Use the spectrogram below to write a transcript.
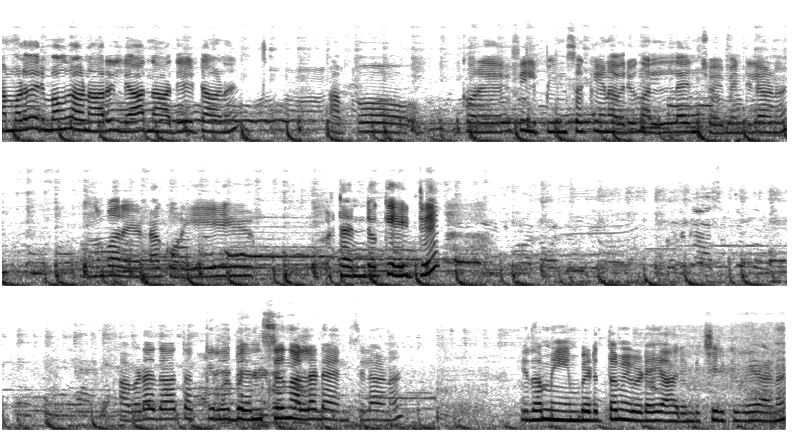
നമ്മൾ വരുമ്പോൾ കാണാറില്ല. അന്ന് ആദ്യമായിട്ടാണ് അപ്പോൾ കുറേ ഫിലിപ്പീൻസ് ഒക്കെയാണ് അവർ നല്ല എൻജോയ്മെന്റിലാണ് ഒന്നും പറയണ്ട കുറേ ടെന്റൊക്കെ ആയിട്ട് അവിടെ ഇതാ തക്കിരി ബെൻസ് നല്ല ഡാൻസിലാണ് ഇതാ മീൻപിടുത്തം ഇവിടെ ആരംഭിച്ചിരിക്കുകയാണ്.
